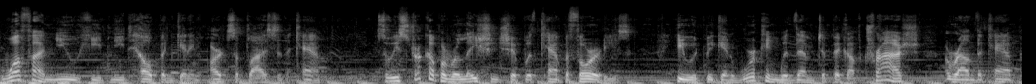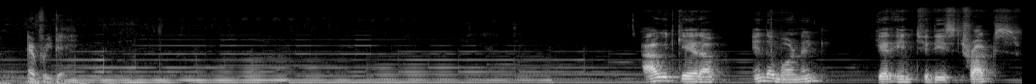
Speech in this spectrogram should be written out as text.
Wafa knew he'd need help in getting art supplies to the camp, so he struck up a relationship with camp authorities. He would begin working with them to pick up trash around the camp every day. I would get up in the morning, get into these trucks,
